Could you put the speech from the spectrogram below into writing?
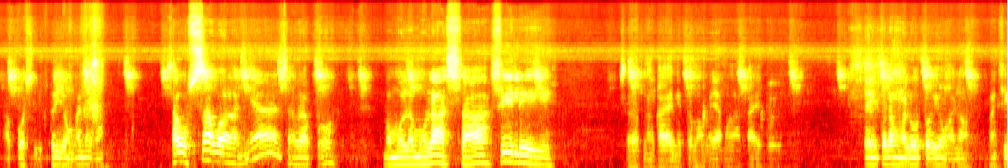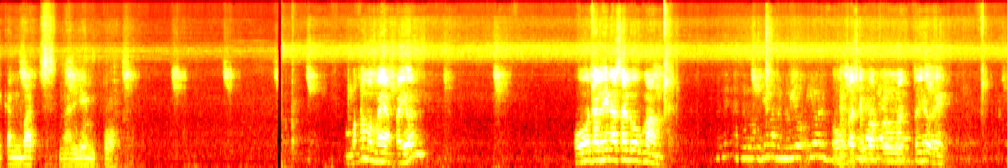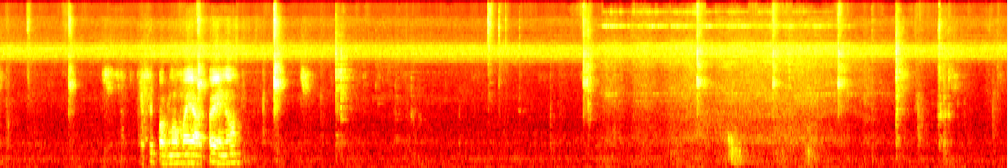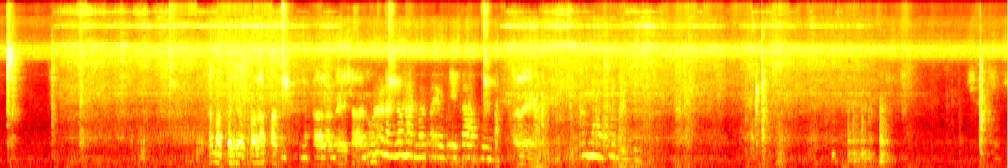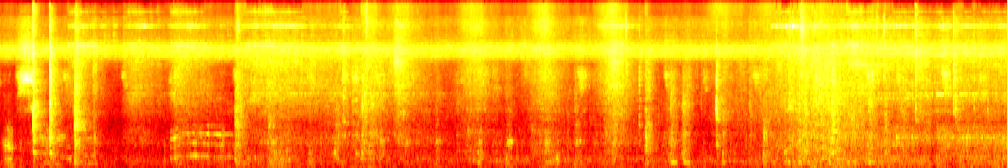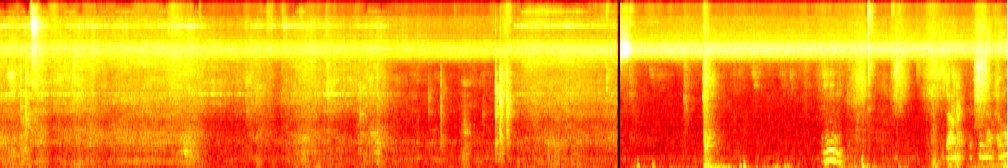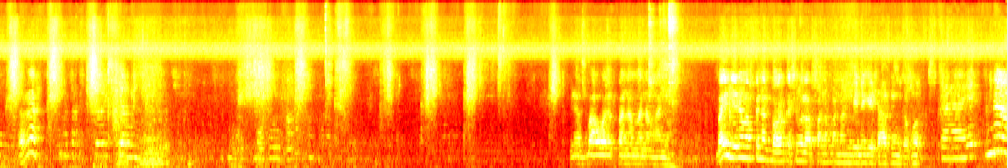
Tapos ito yung ano oh. Sausawan. Yan. Sarap oh. Mamula-mula sa sili. Sarap ng kain nito mamaya mga kaidol. Tayin ko lang maluto yung ano, pang chicken bats na liempo. Baka mamaya pa yon? O dalhin na sa loob, ma'am. Oo, kasi baka matuyo eh. Kasi pag mamaya pa eh, no? Matuyo pala pag nakalagay sa ano. Wala nang naman ba tayo kita? Alin? So, Hmm. Dami kasi ng ano. Tara! Pinagbawal pa naman ng ano. Ba, hindi naman pinagbawal kasi wala pa naman ang binigay sa aking gamot. Kahit na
